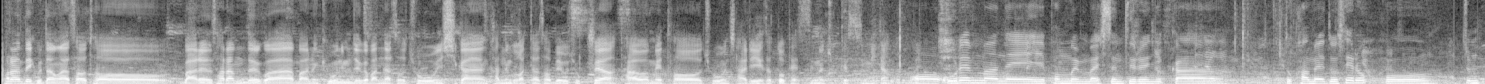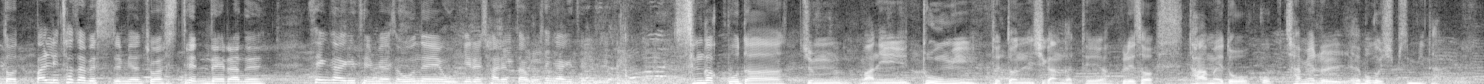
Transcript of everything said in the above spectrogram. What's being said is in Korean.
파란대 교당 와서 더 많은 사람들과 많은 교우님들과 만나서 좋은 시간 갖는 것 같아서 매우 좋고요. 다음에 더 좋은 자리에서 또 뵀으면 좋겠습니다. 어, 오랜만에 법물 말씀 들으니까 또 감회도 새롭고 좀 더 빨리 찾아뵀으면 좋았을 텐데라는 생각이 들면서 오늘 오기를 잘했다고 생각이 듭니다. 생각보다 좀 많이 도움이 됐던 시간 같아요. 그래서 다음에도 꼭 참여를 해보고 싶습니다.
